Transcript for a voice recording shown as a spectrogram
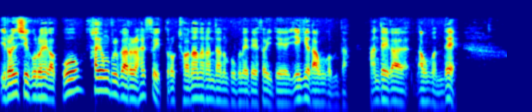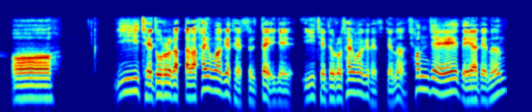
이런 식으로 해갖고 사용 불가를 할 수 있도록 전환을 한다는 부분에 대해서 이제 얘기가 나온 겁니다. 반대가 나온 건데, 어, 이 제도를 갖다가 사용하게 됐을 때, 이제 이 제도를 사용하게 됐을 때는 현재에 내야 되는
